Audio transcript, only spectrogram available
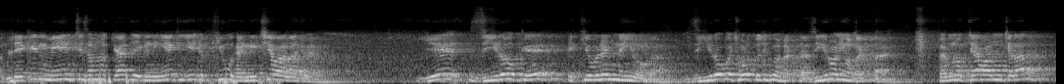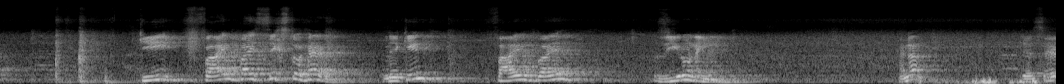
अब लेकिन मेन चीज़ हम लोग क्या देखनी है कि ये जो क्यू है, नीचे वाला जो है, ये ज़ीरो के इक्विवेलेंट नहीं होगा। ज़ीरो को छोड़ कुछ भी हो सकता है। ज़ीरो नहीं हो सकता है। तो हम लोग क्या मालूम चला कि फाइव बाई सिक्स तो है, लेकिन फाइव बाई ज़ीरो नहीं है। है ना? जैसे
